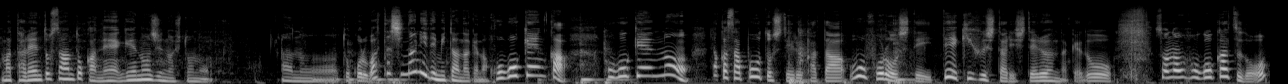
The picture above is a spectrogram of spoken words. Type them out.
まあ、タレントさんとかね芸能人の人のあのところ私何で見たんだっけな？保護犬か保護犬のなんかサポートしている方をフォローしていて寄付したりしてるんだけどその保護活動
